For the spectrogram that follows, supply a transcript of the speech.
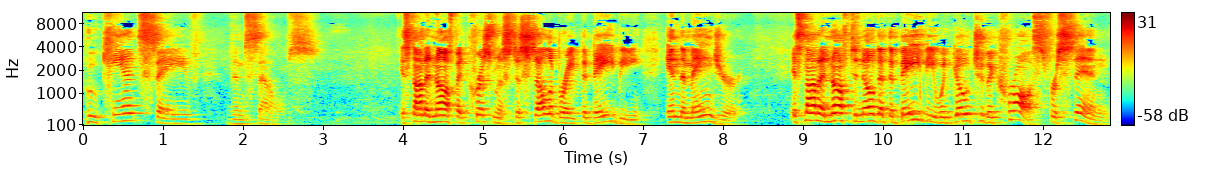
who can't save themselves. It's not enough at Christmas to celebrate the baby in the manger. It's not enough to know that the baby would go to the cross for sin.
